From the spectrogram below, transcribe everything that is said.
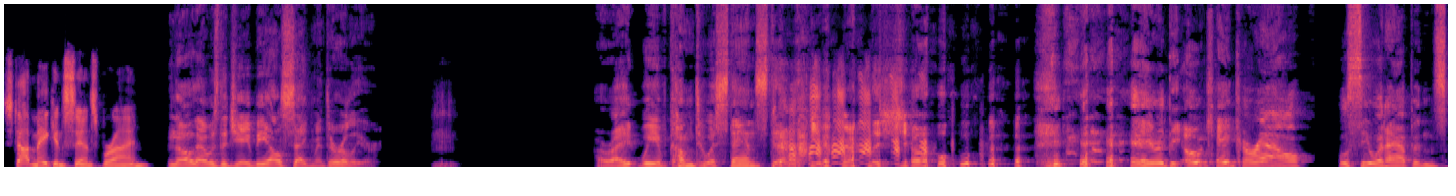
Stop making sense, Brian. No, that was the JBL segment earlier. All right, we have come to a standstill here on the show. here at the OK Corral, we'll see what happens.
